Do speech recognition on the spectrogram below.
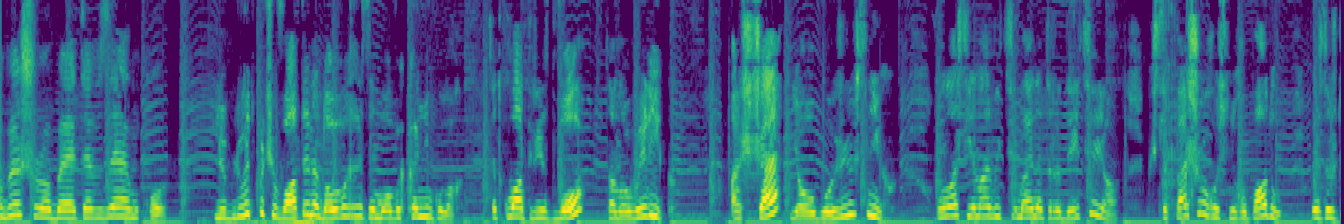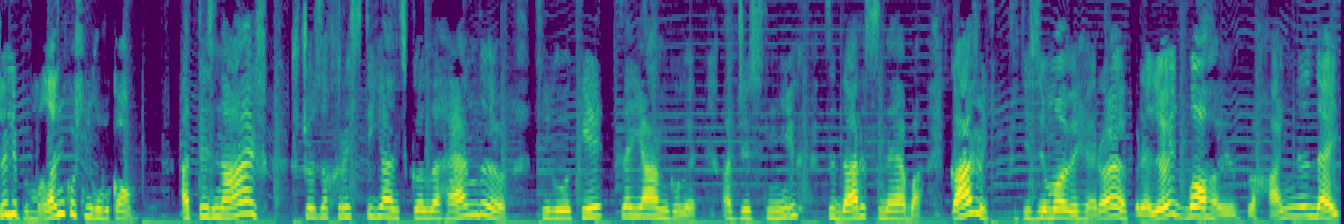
любиш робити взимку? Люблю відпочивати на довгих зимових канікулах, святкувати Різдво та Новий рік. А ще я обожнюю сніг. У нас є навіть сімейна традиція. Після першого снігопаду ми завжди ліпимо маленького сніговика. А ти знаєш, що за християнською легендою сніговики це янголи, адже сніг це дар з неба. Кажуть, що ті зимові герої передають Богові прохання людей.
